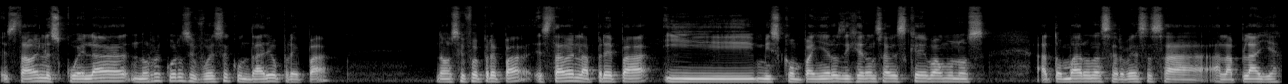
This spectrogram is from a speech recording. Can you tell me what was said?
estaba en la escuela, no recuerdo si fue secundario o prepa, no, sí fue prepa. Estaba en la prepa y mis compañeros dijeron, ¿sabes qué? Vámonos a tomar unas cervezas a, la playa.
